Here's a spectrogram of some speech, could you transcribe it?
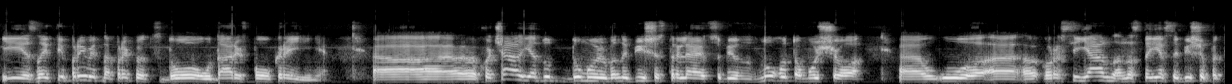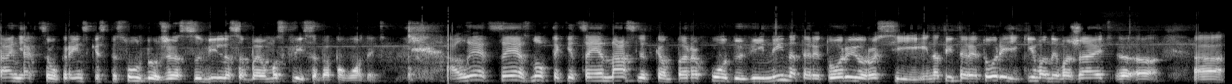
і знайти привід, наприклад, до ударів по Україні. Е, Хоча я думаю, вони більше стріляють собі в ногу, тому що у е, росіян настає все більше питань, як це українські спецслужби вже вільно себе в Москві себе поводить. Але це знов таки це є наслідком переходу війни на територію Росії і на ті території, які вони вважають е, е, е,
